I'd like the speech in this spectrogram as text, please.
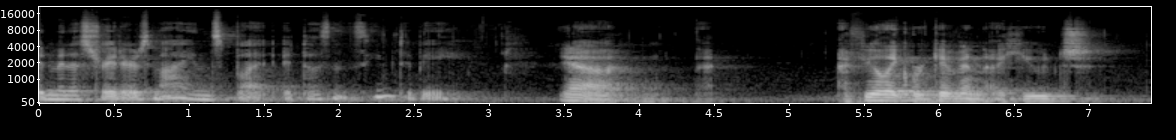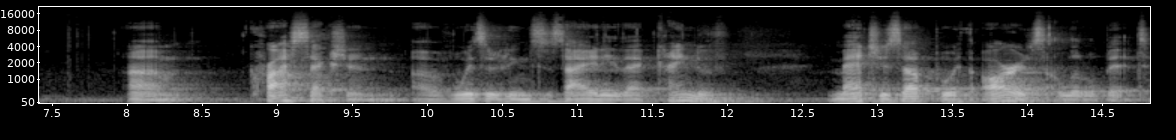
administrators' minds, but it doesn't seem to be. Yeah, I feel like we're given a huge um, cross section of wizarding society that kind of matches up with ours a little bit.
